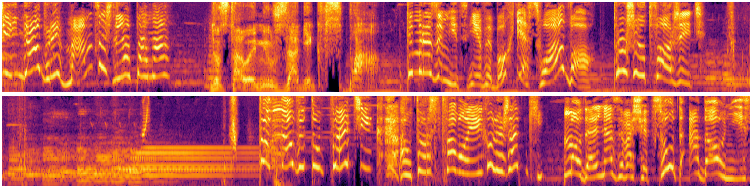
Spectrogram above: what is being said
Dzień dobry! Mam coś dla pana! Dostałem już zabieg w spa. Tym razem nic nie wybuchnie, słowo! Proszę otworzyć! To nowy tupecik! Autorstwa. Model nazywa się Cud Adonis.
